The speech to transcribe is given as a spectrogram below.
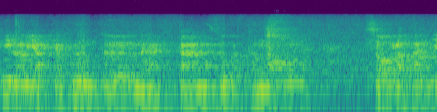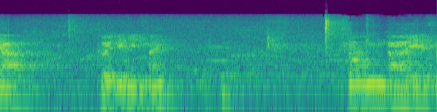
ที่เราอยากจะเพิ่มเติมนะฮะการสวดทำนองสรพันยะเคยได้ยินไหม ทรงใดส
